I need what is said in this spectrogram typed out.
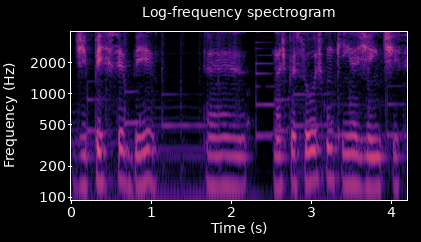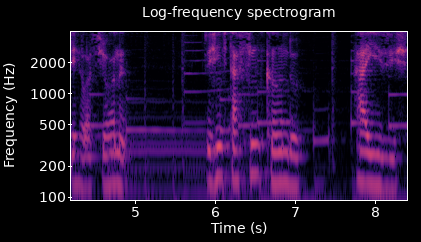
de perceber é, nas pessoas com quem a gente se relaciona se a gente está fincando raízes.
